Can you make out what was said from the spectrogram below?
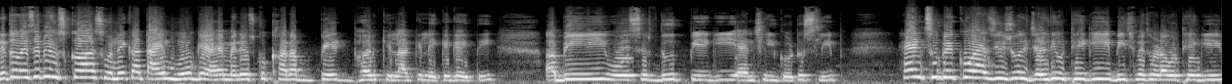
नहीं तो वैसे भी उसका सोने का टाइम हो गया है। मैंने उसको खाना पेट भर खिला के लेके गई थी। अभी वो सिर्फ़ दूध पिएगी एंड शील गो टू स्लीप एंड सुबह को एज यूजल जल्दी उठेगी, बीच में थोड़ा उठेगी।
